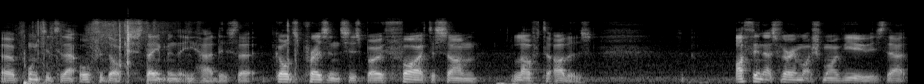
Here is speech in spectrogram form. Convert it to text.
uh, pointed to that orthodox statement that you had is that God's presence is both fire to some, love to others. I think that's very much my view is that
